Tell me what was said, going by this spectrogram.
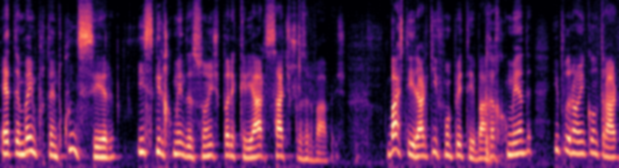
é também importante conhecer e seguir recomendações para criar sites preserváveis. Basta ir a arquivo.pt recomenda e poderão encontrar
